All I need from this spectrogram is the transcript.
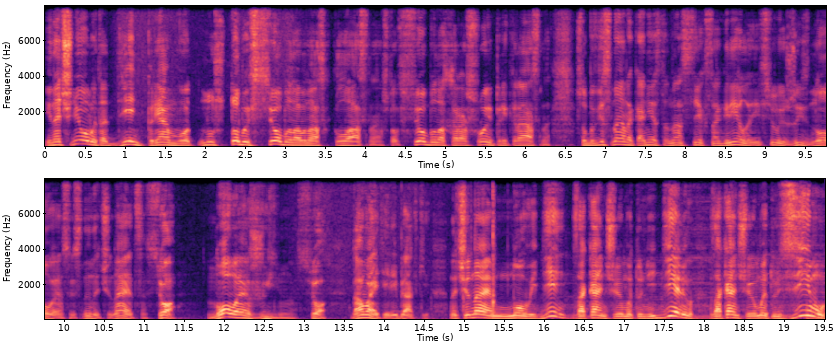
И начнем этот день прям вот, ну, чтобы все было у нас классно, чтобы все было хорошо и прекрасно, чтобы весна наконец-то нас всех согрела, и все, и жизнь новая с весны начинается. Все, новая жизнь у нас, все. Давайте, ребятки, начинаем новый день, заканчиваем эту неделю, заканчиваем эту зиму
